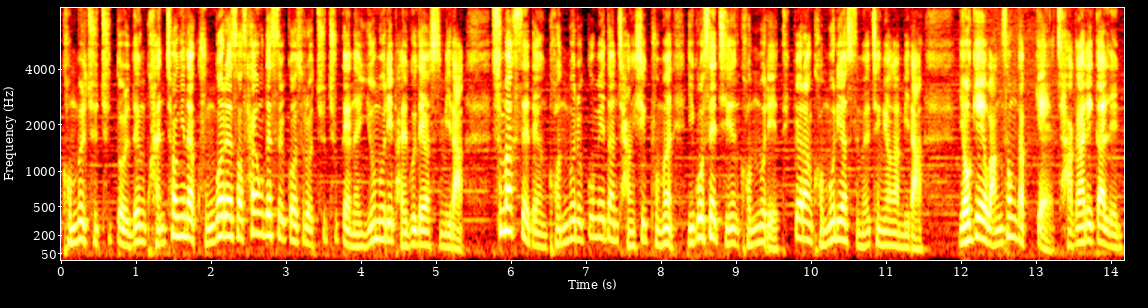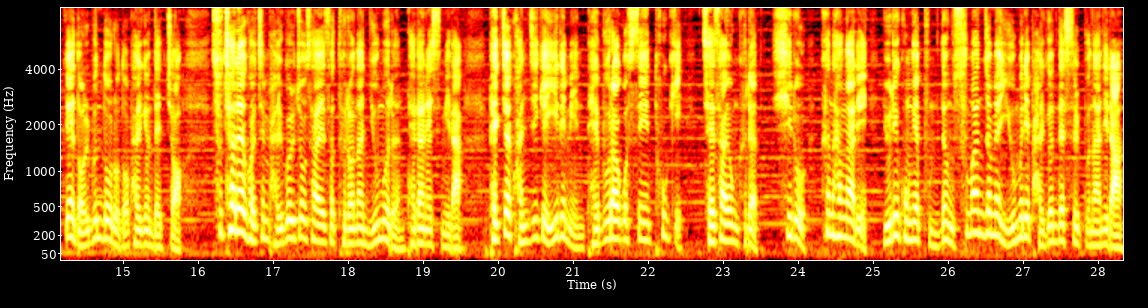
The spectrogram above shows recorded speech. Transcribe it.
건물 주춧돌 등 관청이나 궁궐에서 사용됐을 것으로 추측되는 유물이 발굴되었습니다. 수막새 등 건물을 꾸미던 장식품은 이곳에 지은 건물이 특별한 건물이었음을 증명합니다. 여기에 왕성답게 자갈이 깔린 꽤 넓은 도로도 발견됐죠. 수차례에 걸친 발굴 조사에서 드러난 유물은 대단했습니다. 백제 관직의 이름인 대부라고 쓰인 토기, 제사용 그릇, 시루, 큰 항아리, 유리 공예품 등 수만 점의 유물이 발견됐을 뿐 아니라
